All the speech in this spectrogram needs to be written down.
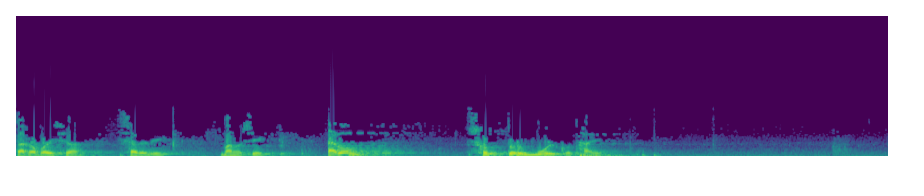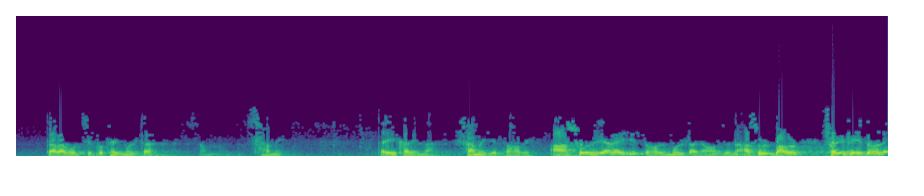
টাকা পয়সা শারীরিক, মানসিক এবং সত্যর মূল কোথায়? তারা বলছে, কোথায় মূলটা? স্বামী। তাই এখানে না, স্বামী যেতে হবে। আসল জায়গায় যেতে হবে মূলটা নেওয়ার জন্য। আসল ভালো, শরীরকে যেতে হলে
